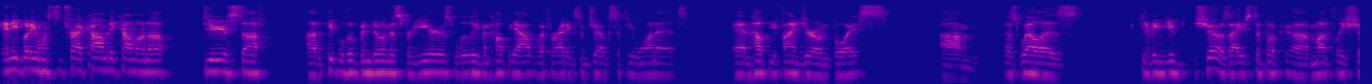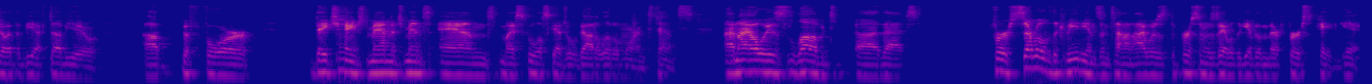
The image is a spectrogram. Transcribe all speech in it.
anybody wants to try comedy come on up do your stuff uh, the people who've been doing this for years will even help you out with writing some jokes if you want it and help you find your own voice um, as well as giving you shows i used to book a monthly show at the vfw uh, before they changed management and my school schedule got a little more intense and i always loved uh, that for several of the comedians in town, I was the person who was able to give them their first paid gig.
